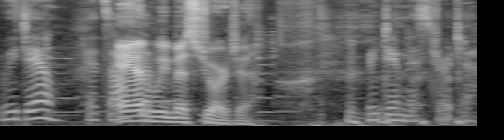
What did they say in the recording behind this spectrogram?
We do. It's awesome. And we miss Georgia. we do miss Georgia.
